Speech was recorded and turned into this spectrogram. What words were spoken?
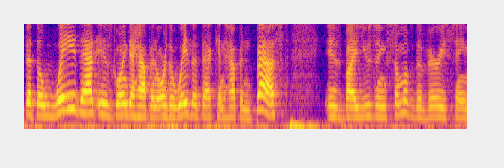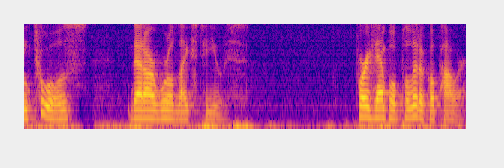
that the way that is going to happen, or the way that that can happen best, is by using some of the very same tools that our world likes to use. For example, political power.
